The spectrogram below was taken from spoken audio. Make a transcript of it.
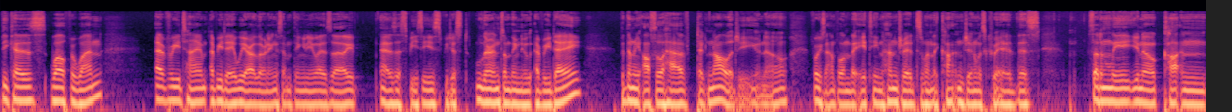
because, well, for one, every time, every day, we are learning something new as a as a species. We just learn something new every day. But then we also have technology. You know, for example, in the 1800s, when the cotton gin was created, this suddenly, you know, cotton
